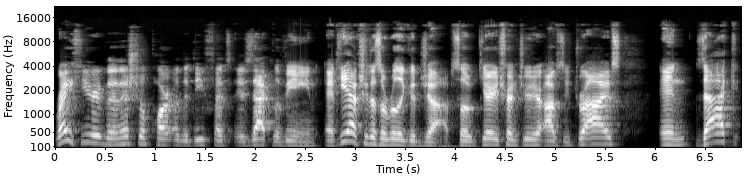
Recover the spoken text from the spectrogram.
right here, the initial part of the defense is Zach LaVine, and he actually does a really good job. So Gary Trent Jr. obviously drives, and Zach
